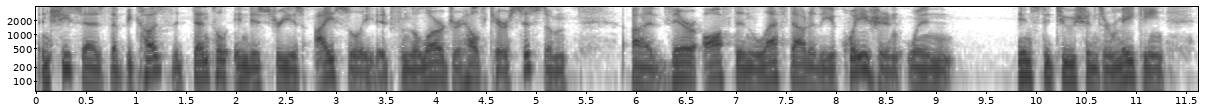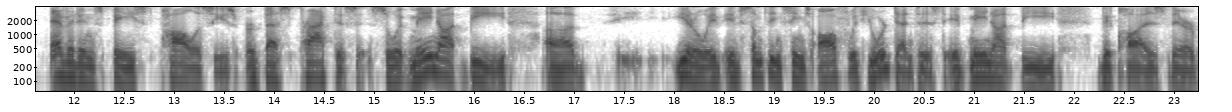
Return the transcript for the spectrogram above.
and she says that because the dental industry is isolated from the larger healthcare system, uh, they're often left out of the equation when institutions are making evidence based policies or best practices. So it may not be. Uh, you know, if, if something seems off with your dentist, it may not be because they're,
